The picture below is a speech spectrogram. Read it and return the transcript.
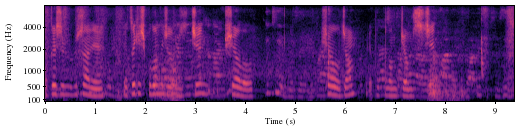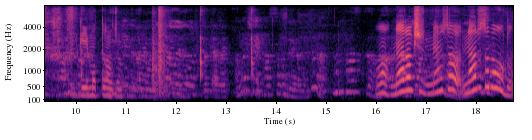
Arkadaşlar bir saniye. Yatak hiç bulamayacağımız için bir şey alalım. Bir şey alacağım. Yatak bulamayacağımız için game moddan alacağım. Ah ne ara ne ne ara sabah oldu?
